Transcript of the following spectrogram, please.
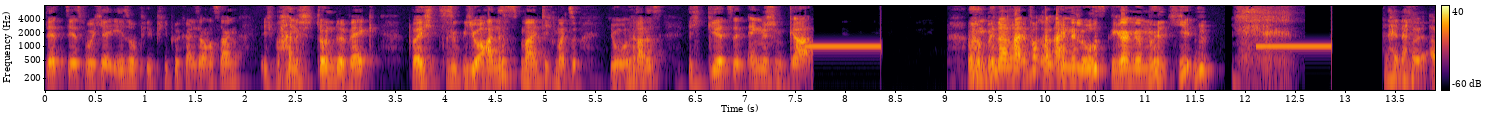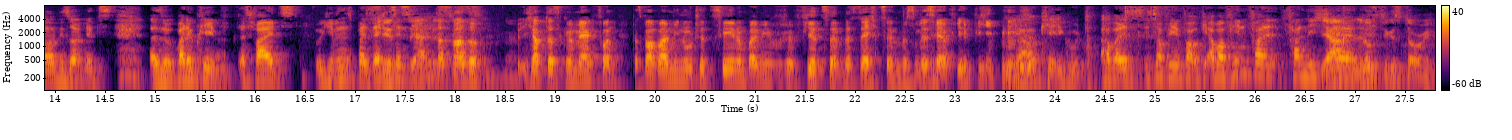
jetzt, jetzt, wo ich ja eh so viel People, kann ich auch noch sagen, ich war eine Stunde weg, weil ich zu Johannes meinte, ich meinte so, Johannes, ich gehe jetzt in den englischen Garten und bin dann einfach alleine losgegangen in München. Nein, aber, aber wir sollten jetzt, also, warte, okay, Ja. das war jetzt, okay, wir sind jetzt bei 16. 14 bis das war so- 16, ja. Ich habe das gemerkt von, das war bei Minute 10 und bei Minute 14 bis 16 müssen wir sehr viel piepen. Ja, okay, gut. Aber es ist auf jeden Fall okay. Aber auf jeden Fall fand ich Ja, äh, lustige Story.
